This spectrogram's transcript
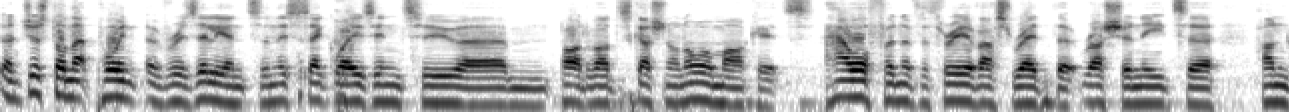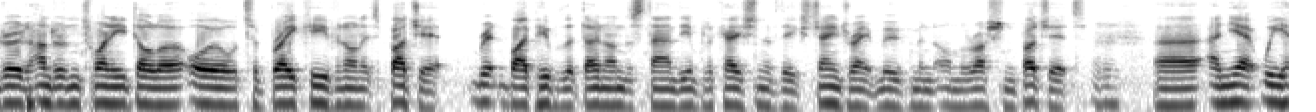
and, just on that point of resilience, and this segues into um, part of our discussion on oil markets. How often have the three of us read that Russia needs a hundred, hundred and twenty dollar oil to break even on its budget? Written by people that don't understand the implication of the exchange rate movement on the Russian budget, mm-hmm. uh, and yet we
